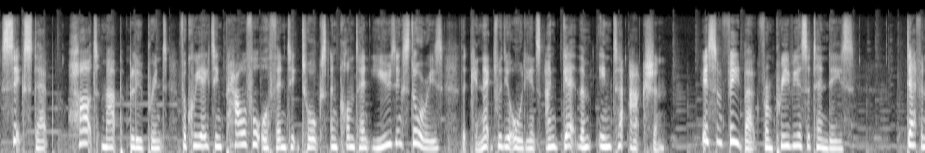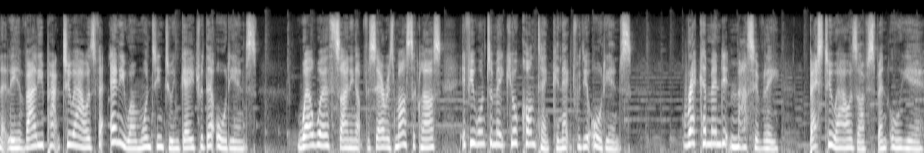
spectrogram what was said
six step heart map blueprint for creating powerful, authentic talks and content using stories that connect with your audience and get them into action. Here's some feedback from previous attendees. Definitely a value packed two hours for anyone wanting to engage with their audience. Well worth signing up for Sarah's masterclass if you want to make your content connect with your audience. Recommend it massively. Best two hours I've spent all year.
